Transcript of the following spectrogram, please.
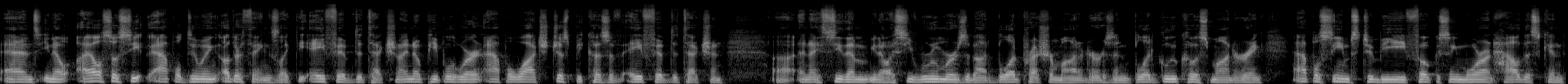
And you know, I also see Apple doing other things like the AFib detection. I know people who wear an Apple Watch just because of AFib detection. Uh, and I see them, you know, I see rumors about blood pressure monitors and blood glucose monitoring. Apple seems to be focusing more on how this can,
